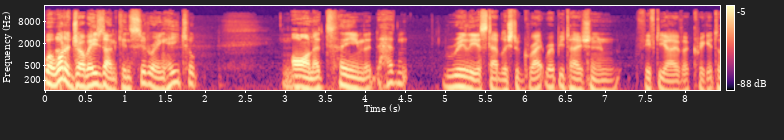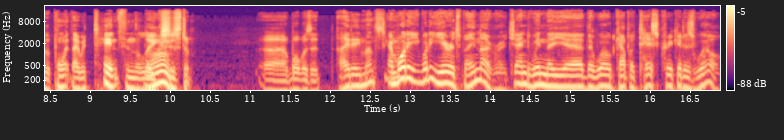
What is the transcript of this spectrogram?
Well, what a job he's done considering he took on a team that hadn't really established a great reputation in 50 over cricket to the point they were 10th in the league mm. system uh, what was it, 18 months ago? And what a, what a year it's been, though, Rooch, and win the uh, the World Cup of Test cricket as well,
